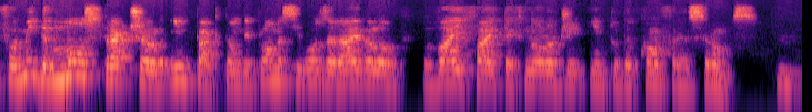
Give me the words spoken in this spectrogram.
for me, the most structural impact on diplomacy was arrival of Wi-Fi technology into the conference rooms. Mm.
